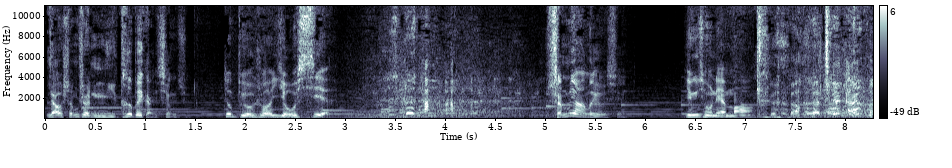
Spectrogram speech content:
聊什么事儿你特别感兴趣？就比如说游戏。什么样的游戏？英雄联盟，这还不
